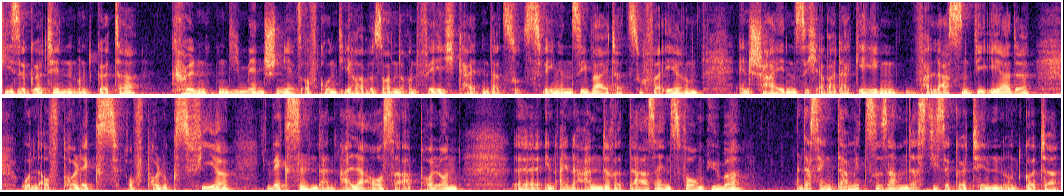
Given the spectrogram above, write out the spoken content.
Diese Göttinnen und Götter könnten die Menschen jetzt aufgrund ihrer besonderen Fähigkeiten dazu zwingen, sie weiter zu verehren, entscheiden sich aber dagegen, verlassen die Erde und auf Pollux, auf Pollux 4 wechseln dann alle außer Apollon äh, in eine andere Daseinsform über. Das hängt damit zusammen, dass diese Göttinnen und Götter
